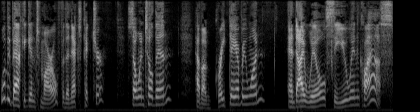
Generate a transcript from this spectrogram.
We'll be back again tomorrow for the next picture. So until then, have a great day, everyone. And I will see you in class.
